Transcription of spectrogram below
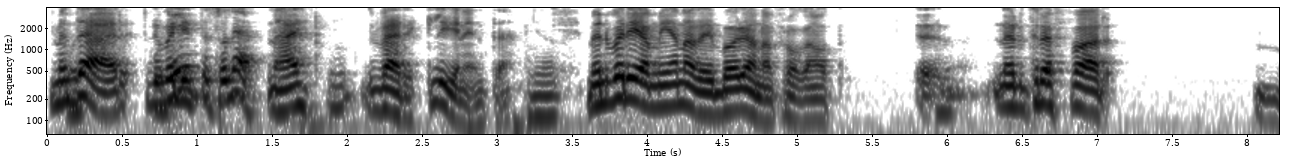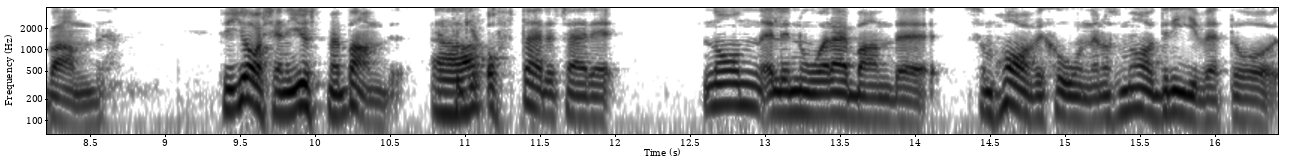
Men där... Och var det är inte så lätt. Nej, verkligen inte. Ja. Men det var det jag menade i början av frågan. Att, eh, när du träffar band. För jag känner just med band. Jag Ja. tycker ofta är det så här det någon eller några i bandet som har visionen och som har drivet och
